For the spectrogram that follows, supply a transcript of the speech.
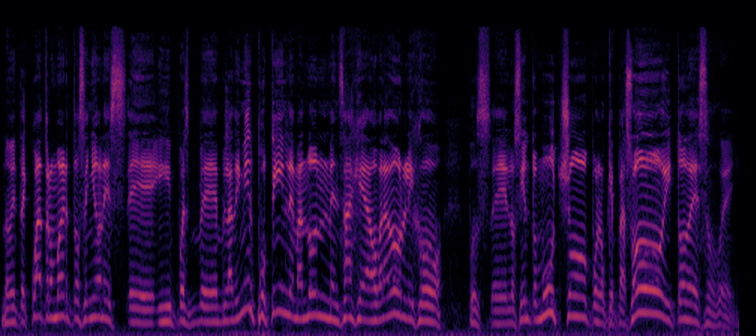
94 muertos, señores. Eh, y pues eh, Vladimir Putin le mandó un mensaje a Obrador. Le dijo, pues eh, lo siento mucho por lo que pasó y todo eso, güey.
